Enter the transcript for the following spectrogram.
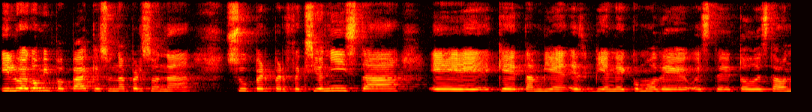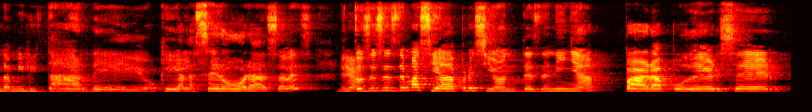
Y luego mi papá, que es una persona súper perfeccionista, eh, que también es, viene como de este, toda esta onda militar, de, ok, a las cero horas, ¿sabes? Entonces es demasiada presión desde niña para poder ser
